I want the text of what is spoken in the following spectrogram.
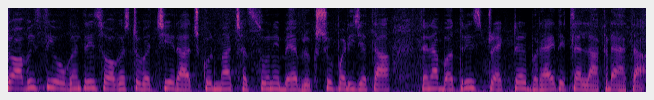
ચોવીસથી ઓગણત્રીસ ઓગસ્ટ વચ્ચે રાજકોટમાં છસો બે વૃક્ષો પડી જતા તેના બત્રીસ ટ્રેક્ટર ભરાય તેટલા લાકડા હતા.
